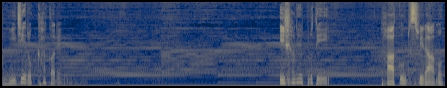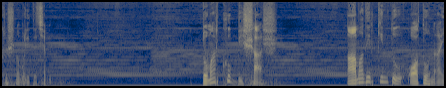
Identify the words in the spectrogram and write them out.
নিজে রক্ষা করেন। ঈশানের প্রতি ঠাকুর শ্রীরামকৃষ্ণ বলিতেছেন, তোমার খুব বিশ্বাস, আমাদের কিন্তু অত নাই।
